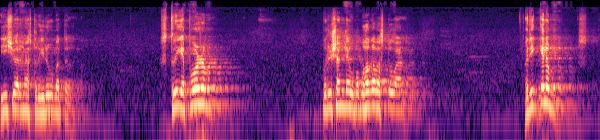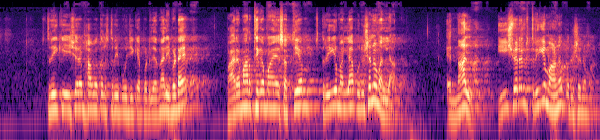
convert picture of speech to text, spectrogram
ഈശ്വരനെ സ്ത്രീ രൂപത്തിൽ. സ്ത്രീ എപ്പോഴും പുരുഷന്റെ ഉപഭോഗ വസ്തുവാണ് ഒരിക്കലും സ്ത്രീക്ക് ഈശ്വരഭാവത്തിൽ സ്ത്രീ പൂജിക്കപ്പെടില്ല. എന്നാൽ ഇവിടെ പാരമാർത്ഥികമായ സത്യം സ്ത്രീയുമല്ല പുരുഷനുമല്ല. എന്നാൽ ഈശ്വരൻ സ്ത്രീയുമാണ് പുരുഷനുമാണ്.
